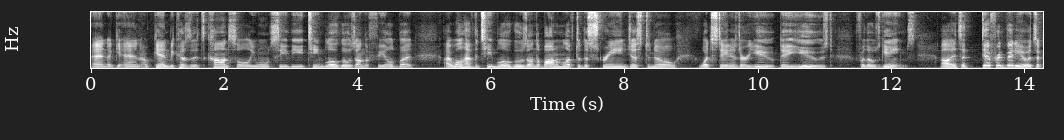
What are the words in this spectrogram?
And again, again because it's console, you won't see the team logos on the field, but I will have the team logos on the bottom left of the screen just to know what standards are you they used for those games. Uh, it's a different video. It's a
